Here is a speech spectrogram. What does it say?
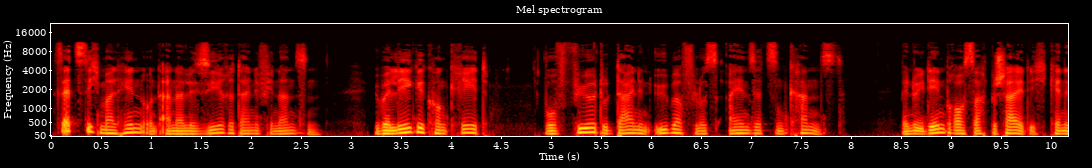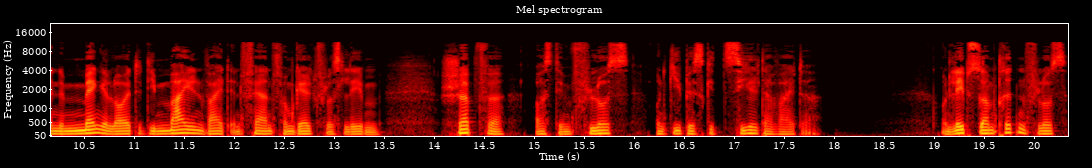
Setz dich mal hin und analysiere deine Finanzen. Überlege konkret, wofür du deinen Überfluss einsetzen kannst. Wenn du Ideen brauchst, sag Bescheid. Ich kenne eine Menge Leute, die meilenweit entfernt vom Geldfluss leben. Schöpfe aus dem Fluss und gib es gezielter weiter. Und lebst du am dritten Fluss,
